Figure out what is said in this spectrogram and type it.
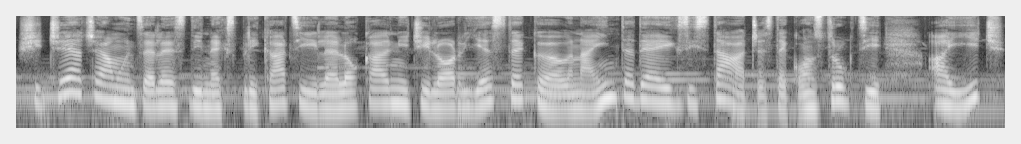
și ceea ce am înțeles din explicațiile localnicilor este că, înainte de a exista aceste construcții, aici,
